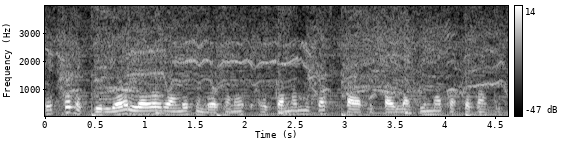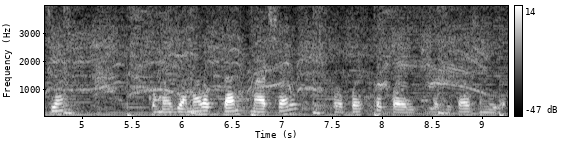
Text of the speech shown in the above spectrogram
Esto requirió luego grandes inversiones económicas para su paulatina reconstrucción como el llamado Plan Marshall propuesto por los Estados Unidos.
